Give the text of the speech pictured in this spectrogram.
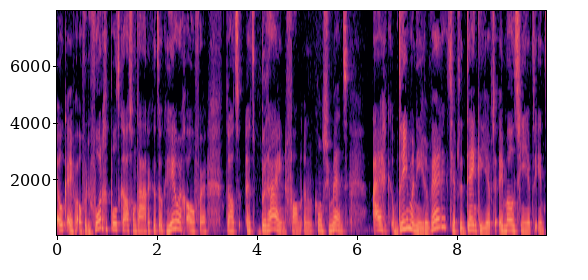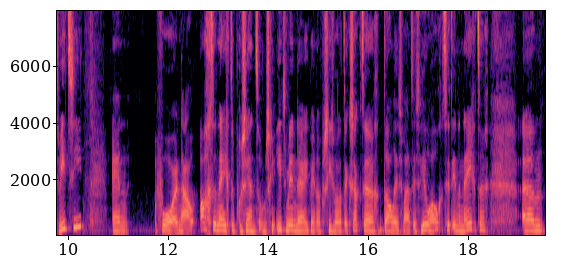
ook even over de vorige podcast, want daar had ik het ook heel erg over, dat het brein van een consument eigenlijk op drie manieren werkt. Je hebt het denken, je hebt de emotie en je hebt de intuïtie. En voor nou 98% of misschien iets minder, ik weet niet precies wat het exacte getal is, maar het is heel hoog, het zit in de 90. Um,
